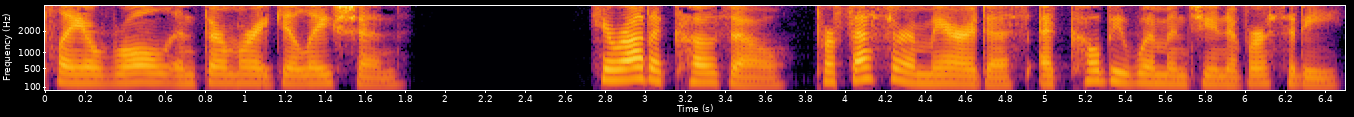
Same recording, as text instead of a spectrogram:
play a role in thermoregulation. Hirata Kozo, professor emeritus at Kobe Women's University,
